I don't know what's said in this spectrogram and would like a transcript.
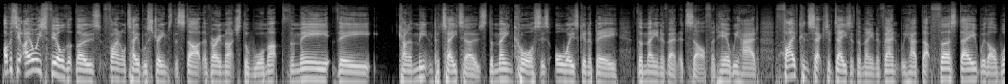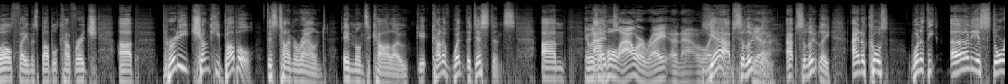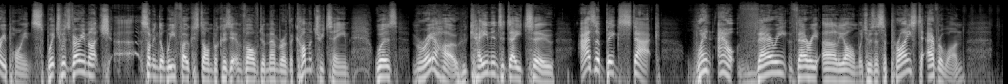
Obviously, I always feel that those final table streams at the start are very much the warm up. For me, the kind of meat and potatoes, the main course is always going to be the main event itself. And here we had five consecutive days of the main event. We had that first day with our world famous bubble coverage. Uh, pretty chunky bubble this time around in Monte Carlo. It kind of went the distance. Um, it was a whole hour, right? An hour. Like yeah, absolutely, yeah. absolutely. And of course, one of the earliest story points, which was very much uh, something that we focused on because it involved a member of the commentary team, was Maria Ho, who came into day two as a big stack, went out very, very early on, which was a surprise to everyone.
